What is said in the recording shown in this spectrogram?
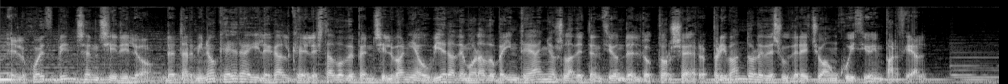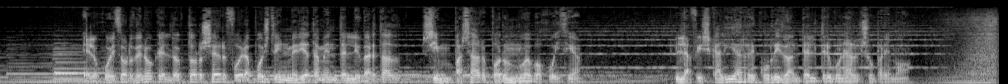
El juez Vincent Cirillo determinó que era ilegal que el Estado de Pensilvania hubiera demorado 20 años la detención del doctor Ser, privándole de su derecho a un juicio imparcial. El juez ordenó que el doctor Ser fuera puesto inmediatamente en libertad sin pasar por un nuevo juicio. La Fiscalía ha recurrido ante el Tribunal Supremo.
